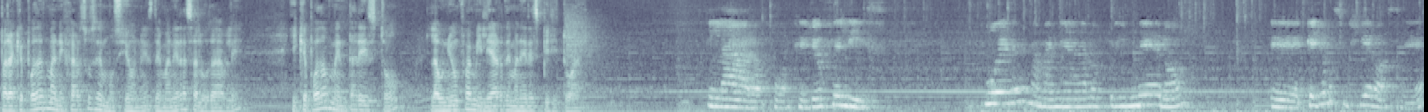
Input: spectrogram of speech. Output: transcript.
para que puedan manejar sus emociones de manera saludable y que pueda aumentar esto la unión familiar de manera espiritual. Claro, Jorge, yo feliz. Puede en la mañana lo primero eh, que yo les sugiero hacer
